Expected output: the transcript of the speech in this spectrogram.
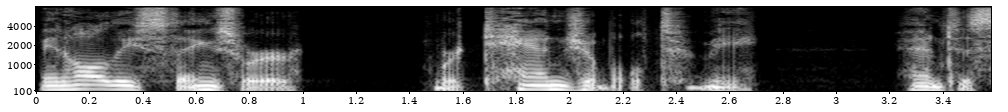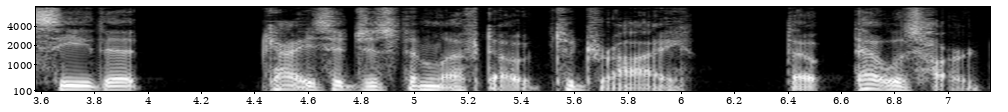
I mean all these things were were tangible to me. And to see that guys had just been left out to dry, that, that was hard.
